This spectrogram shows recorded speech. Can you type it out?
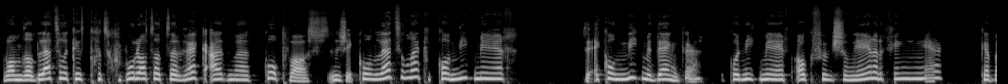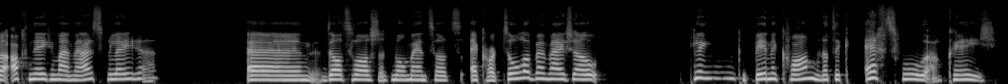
want dat letterlijk het gevoel had dat de rek uit mijn kop was. Dus ik kon letterlijk, ik kon niet meer, ik kon niet meer denken. Ik kon niet meer ook functioneren, dat ging niet meer. Ik heb er acht, negen maanden uitgelegen. En dat was het moment dat Eckhart Tolle bij mij zo klink binnenkwam, dat ik echt voelde, oké, okay,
